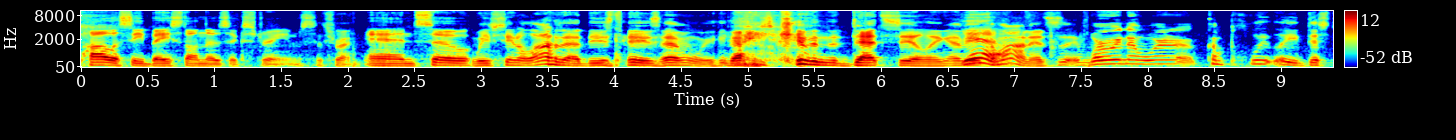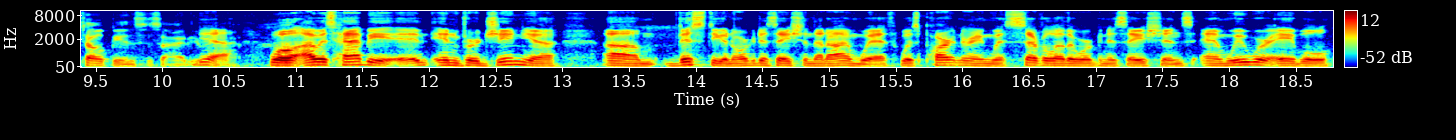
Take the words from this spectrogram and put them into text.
policy based on those extremes. That's right. And so, We've seen a lot of that these days, haven't we? Right. Given the debt ceiling. I mean, Yeah. come on. It's we're in a we're in a completely dystopian society. right yeah. now. Well, I was happy in, in Virginia, um, VSTE, an organization that I'm with, was partnering with several other organizations, and we were able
